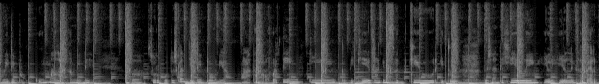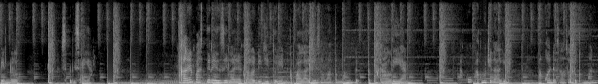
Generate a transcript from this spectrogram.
kami didukung malah kami di uh, suruh putus kan jadi down ya. Malah tambah overthinking kepikiran insecure gitu. Terus nanti healing healing healing sampai air pendul. Seperti saya. Kalian pasti risih lah ya kalau digituin apalagi sama teman deket kalian. Aku aku mau cerita lagi nih. Aku ada salah satu teman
